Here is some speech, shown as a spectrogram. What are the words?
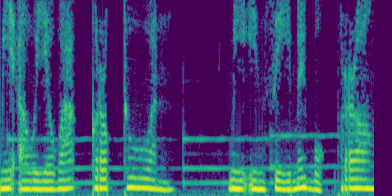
มีอวัยวะครบถ้วน มีอินทรีย์ไม่บกพร่อง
